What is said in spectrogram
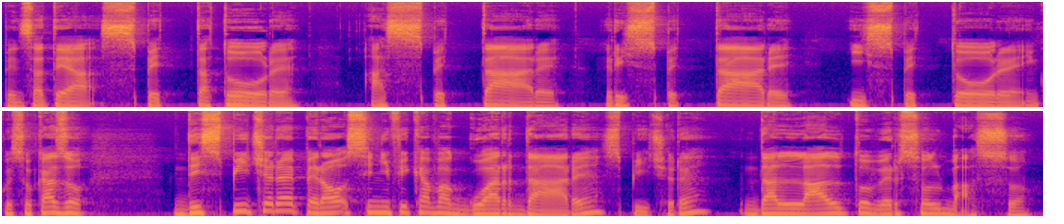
Pensate a spettatore, aspettare, rispettare, ispettore. In questo caso despicere però significava guardare, spicere, dall'alto verso il basso,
